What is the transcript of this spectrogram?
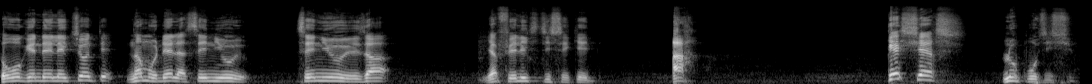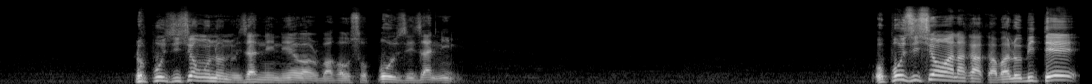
Tokokende élection te. Na modele ya seni oyo. Seni oyo eza ya félix tshisekedi. Ah. Que cherche l'opposition? L'opposition ngo nono eza nini? Balobaka osopose eza nini? Opposition wana kaka balobi te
